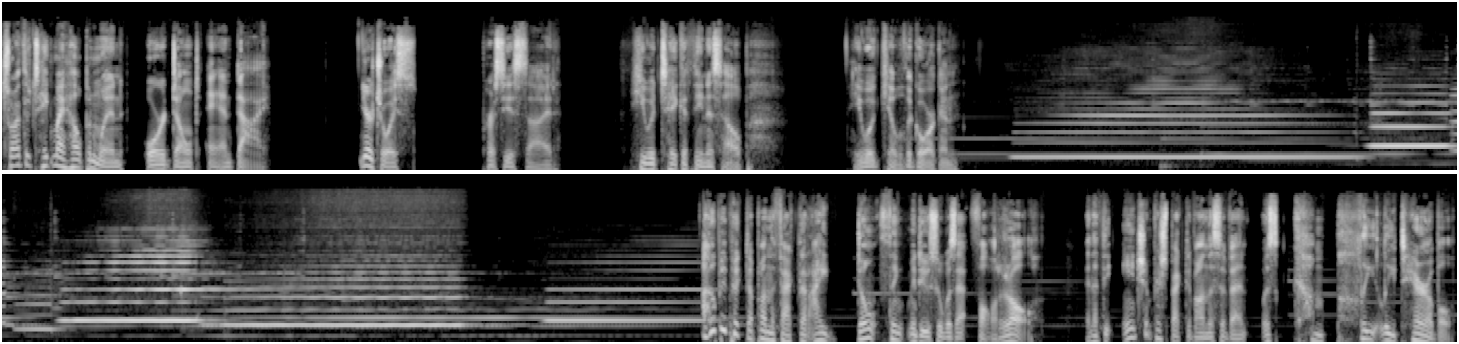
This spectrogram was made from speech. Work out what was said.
So either take my help and win, or don't and die. Your choice. Perseus sighed. He would take Athena's help. He would kill the Gorgon. I hope you picked up on the fact that I don't think Medusa was at fault at all, and that the ancient perspective on this event was completely terrible.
